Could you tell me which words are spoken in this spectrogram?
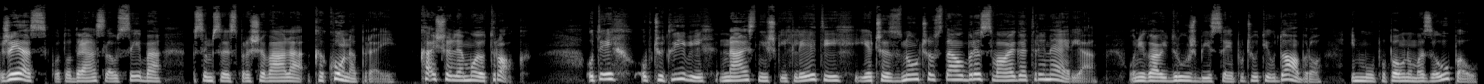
Že jaz, kot odrasla oseba, sem se spraševala, kako naprej, kaj šele moj otrok. V teh občutljivih najstniških letih je čez noč ostal brez svojega trenerja. V njegovi družbi se je počutil dobro in mu popolnoma zaupal.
